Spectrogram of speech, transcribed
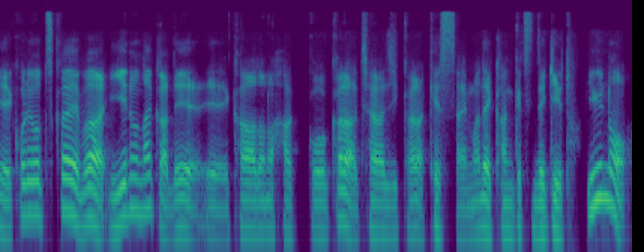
えこれを使えば家の中で、えカードの発行からチャージから決済まで完結できるというの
